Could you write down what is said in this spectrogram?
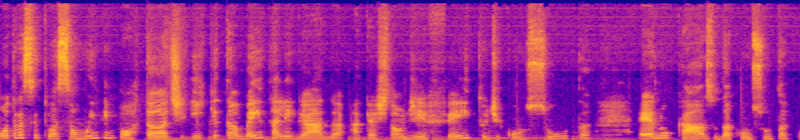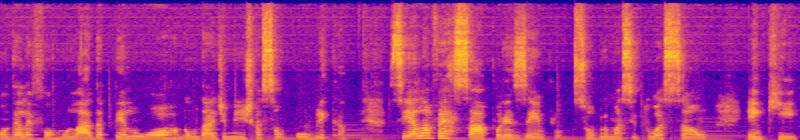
Uma outra situação muito importante e que também está ligada à questão de efeito de consulta é no caso da consulta quando ela é formulada pelo órgão da administração pública. Se ela versar, por exemplo, sobre uma situação em que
